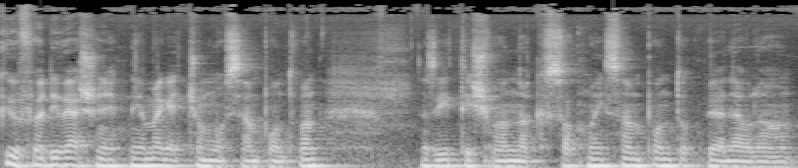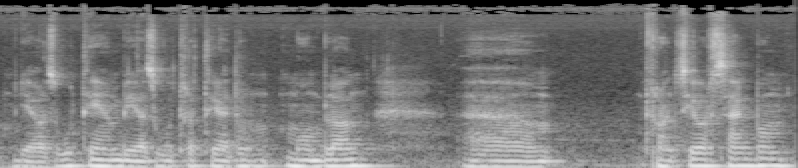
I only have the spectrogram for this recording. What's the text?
Külföldi versenyeknél meg egy csomó szempont van, az itt is vannak szakmai szempontok, például a, ugye az UTMB, az Ultra Trail Mont Blanc, Franciaországban,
